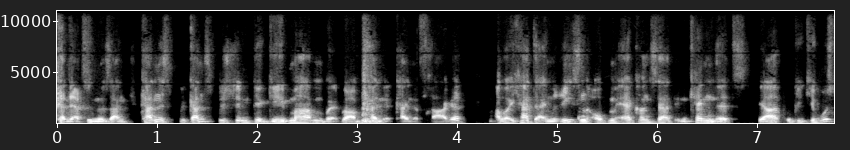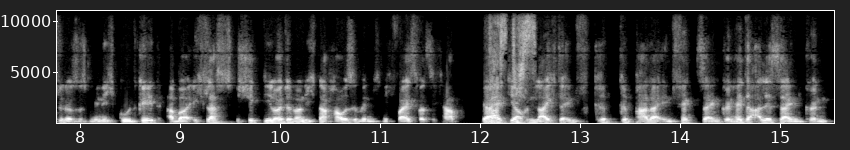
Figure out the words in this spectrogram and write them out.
kann dazu nur sagen, kann es ganz bestimmt gegeben haben, überhaupt keine, keine Frage. Aber ich hatte ein riesen Open-Air-Konzert in Chemnitz. Ja, okay, ich wusste, dass es mir nicht gut geht, aber ich schicke die Leute noch nicht nach Hause, wenn ich nicht weiß, was ich habe. Ja, was hätte ja auch ein leichter Inf grippaler Infekt sein können, hätte alles sein können.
